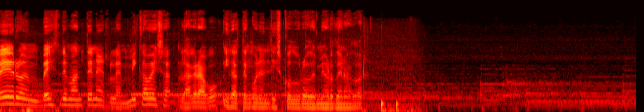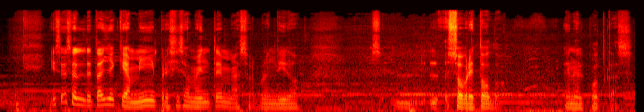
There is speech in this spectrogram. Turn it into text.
pero en vez de mantenerla en mi cabeza, la grabo y la tengo en el disco duro de mi ordenador. Y ese es el detalle que a mí precisamente me ha sorprendido, sobre todo en el podcast.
